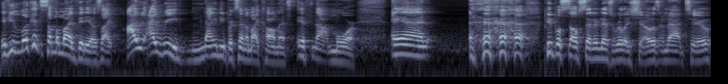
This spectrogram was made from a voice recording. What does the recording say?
if you look at some of my videos, like I, I read 90% of my comments, if not more, and people's self-centeredness really shows in that too.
